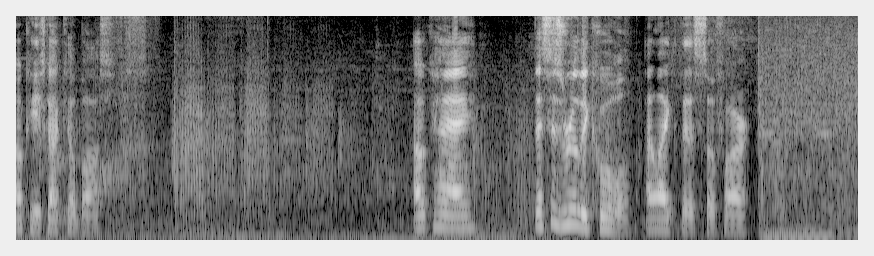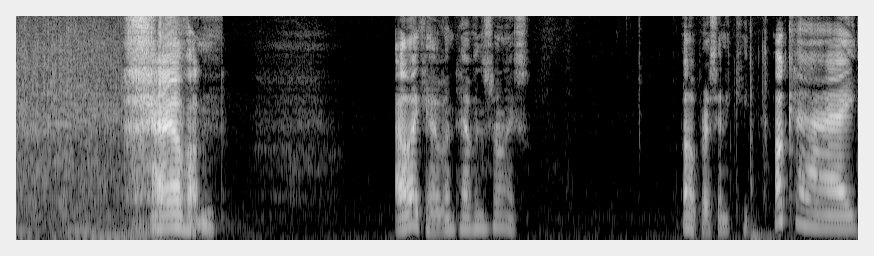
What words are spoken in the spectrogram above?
Okay, he's got to kill boss. Okay. This is really cool. I like this so far. Heaven! I like heaven. Heaven's nice. Oh, press any key. Okay.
